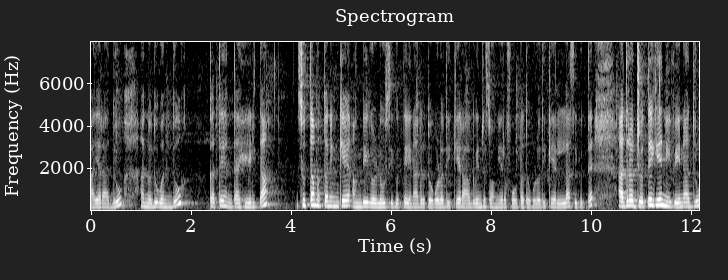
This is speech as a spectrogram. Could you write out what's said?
ರಾಯರಾದರು ಅನ್ನೋದು ಒಂದು ಕತೆ ಅಂತ ಹೇಳ್ತಾ ಸುತ್ತಮುತ್ತ ನಿಮಗೆ ಅಂಗಡಿಗಳು ಸಿಗುತ್ತೆ. ಏನಾದರೂ ತೊಗೊಳೋದಕ್ಕೆ ರಾಘವೇಂದ್ರ ಸ್ವಾಮಿಯವರ ಫೋಟೋ ತೊಗೊಳೋದಕ್ಕೆ ಎಲ್ಲ ಸಿಗುತ್ತೆ. ಅದರ ಜೊತೆಗೆ ನೀವೇನಾದರೂ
